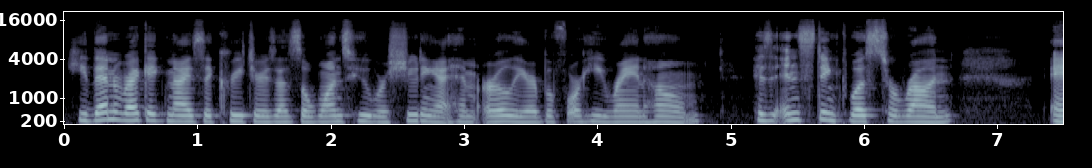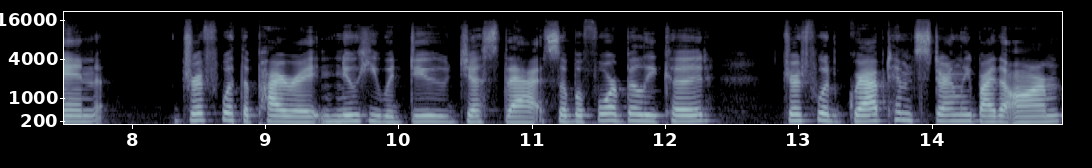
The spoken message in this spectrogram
He then recognized the creatures as the ones who were shooting at him earlier before he ran home. His instinct was to run, and Driftwood the pirate knew he would do just that. So before Billy could, Driftwood grabbed him sternly by the arm,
